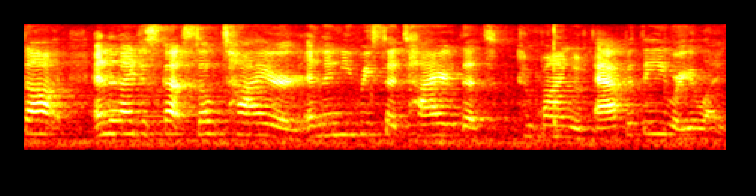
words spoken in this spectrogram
thought, and then I just got so tired. And then you that tired that's combined with apathy, where you're like,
